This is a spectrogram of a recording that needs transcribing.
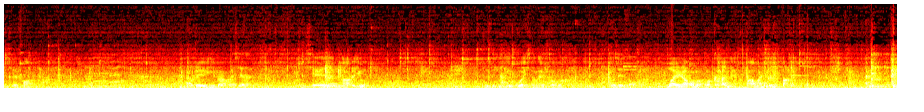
你先放着吧我这有一百块钱你先拿着用。这东西过一下再说吧。我得走了万一让我老婆看见了麻烦事就大了。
